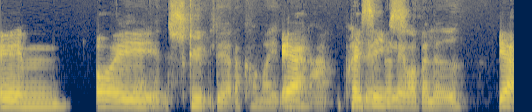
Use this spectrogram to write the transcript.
Øhm, og, øh, den skyld der, der kommer ind ja, gang. Præcis. Det er den, der laver ballade. Ja,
